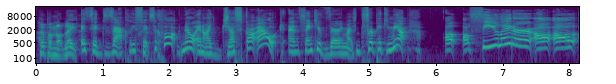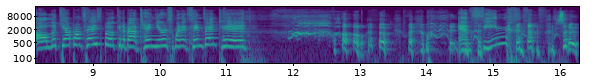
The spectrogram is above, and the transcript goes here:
hope I'm not late. It's exactly six o'clock. No, and I just got out. And thank you very much for picking me up. I'll, I'll see you later. I'll, I'll I'll look you up on Facebook in about ten years when it's invented. Oh. and scene. So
